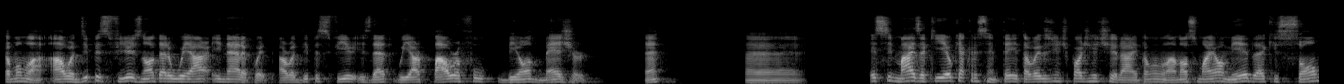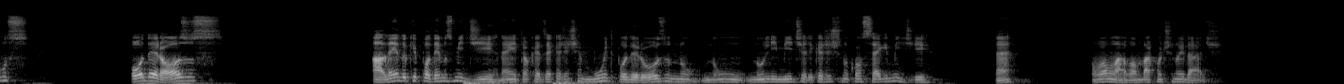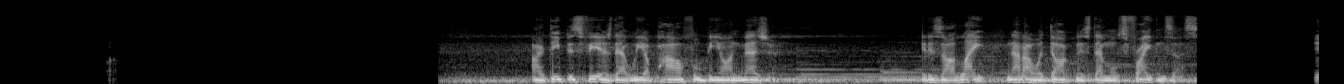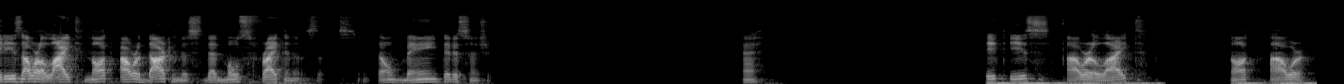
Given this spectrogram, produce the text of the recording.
Então vamos lá. Our deepest fear is not that we are inadequate. Our deepest fear is that we are powerful beyond measure. Né? É... Esse mais aqui eu que acrescentei, talvez a gente pode retirar. Então vamos lá. Nosso maior medo é que somos poderosos além do que podemos medir, né? Então quer dizer que a gente é muito poderoso num, num, num limite ali que a gente não consegue medir, né? Então vamos lá, vamos dar continuidade. Our deepest fear is that we are powerful beyond measure. It is our light, not our darkness, that most frightens us. It is our light, not our darkness, that most frightens us. Então, bem interessante. É. It is our light, not our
